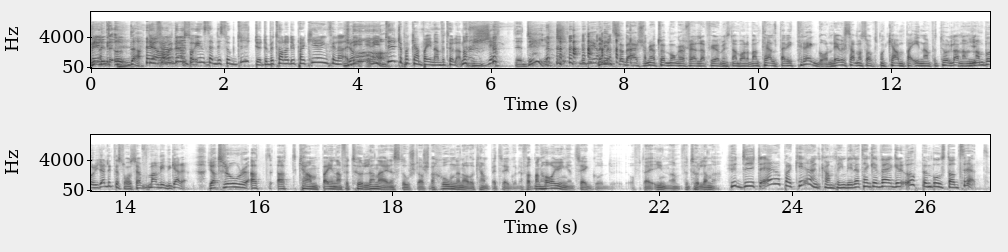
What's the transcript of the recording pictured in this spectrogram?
det är lite udda. Jag följde dig på Instagram, det såg dyrt ut. Du betalade ju parkering för hela... Ja. Det, det är dyrt att campa innanför tullarna. Jättedyrt. Men det är väl lite sådär som jag tror att många föräldrar får göra med sina barn, att man tältar i trädgården. Det är väl samma sak som att campa innanför tullarna. Men man börjar lite så, sen får man vidga det. Jag tror att, att campa innanför tullarna är den storstadsversionen av att campa i trädgården. För att man har ju ingen trädgård ofta innanför tullarna. Hur dyrt är det att parkera en campingbil? Jag tänker, väger upp en bostadsrätt?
